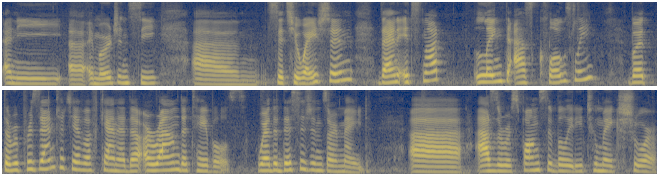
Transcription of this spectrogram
any uh, emergency um, situation, then it's not linked as closely, but the representative of Canada around the tables where the decisions are made uh, has the responsibility to make sure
